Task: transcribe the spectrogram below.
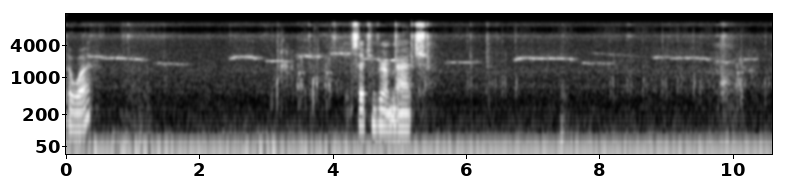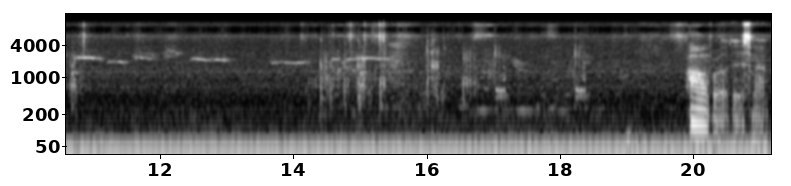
The what? Searching for a match. Oh, bro, this map.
